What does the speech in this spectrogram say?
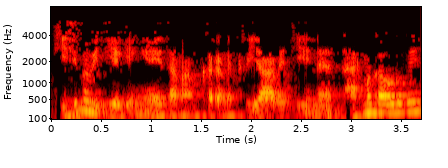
කිසිම විදියකින් ඒ තමන් කරන ක්‍රියාවේ තියෙන ධර්ම ගෞරවේ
